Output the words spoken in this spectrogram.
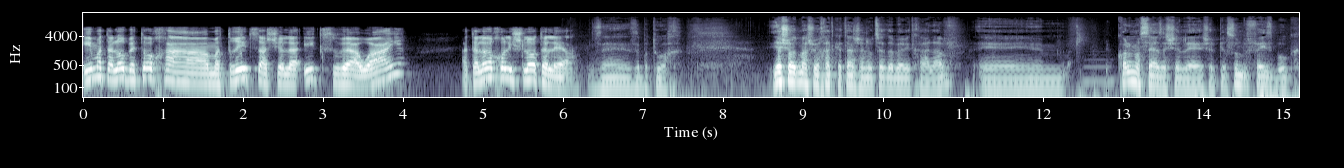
אם אתה לא בתוך המטריצה של ה-X וה-Y, אתה לא יכול לשלוט עליה. זה, זה בטוח. יש עוד משהו אחד קטן שאני רוצה לדבר איתך עליו. אמ, כל הנושא הזה של, של פרסום בפייסבוק,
